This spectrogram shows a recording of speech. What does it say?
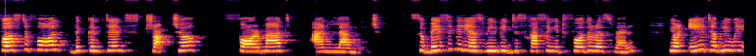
First of all, the content structure, format, and language. So basically, as we'll be discussing it further as well, your AWA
